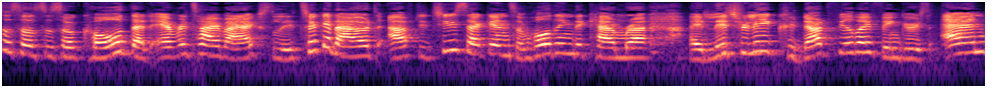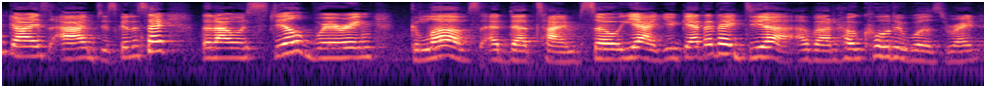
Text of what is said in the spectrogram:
so so so so cold that every time I actually took it out after two seconds of holding the camera I literally could not feel my fingers. And guys I'm just gonna say that I was still wearing gloves at that time. So yeah you get an idea about how cold it was right?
